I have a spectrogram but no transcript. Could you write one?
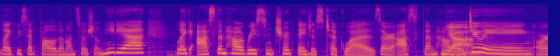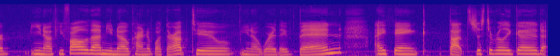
like we said follow them on social media like ask them how a recent trip they just took was or ask them how Yeah. they're doing or you know if you follow them you know kind of what they're up to you know where they've been. I think that's just a really good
